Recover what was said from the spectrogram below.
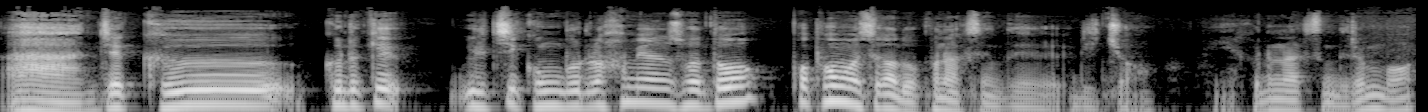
아 이제 그 그렇게 일찍 공부를 하면서도 퍼포먼스가 높은 학생들이죠. 예, 그런 학생들은 뭐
